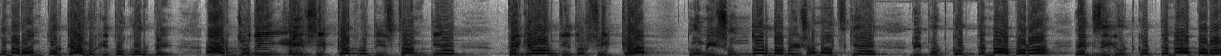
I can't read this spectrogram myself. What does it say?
তোমার অন্তরকে আলোকিত করবে। আর যদি এই শিক্ষা প্রতিষ্ঠানকে থেকে অর্জিত শিক্ষা তুমি সুন্দরভাবে সমাজকে রিপোর্ট করতে না পারো এক্সিকিউট করতে না পারো,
